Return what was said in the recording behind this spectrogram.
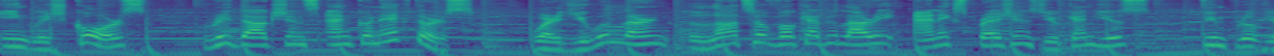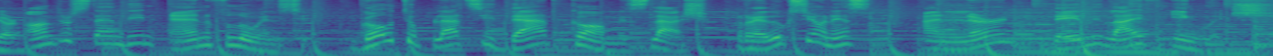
English course, Reductions and Connectors, where you will learn lots of vocabulary and expressions you can use to improve your understanding and fluency go to platzi.com slash reducciones and learn daily life English.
